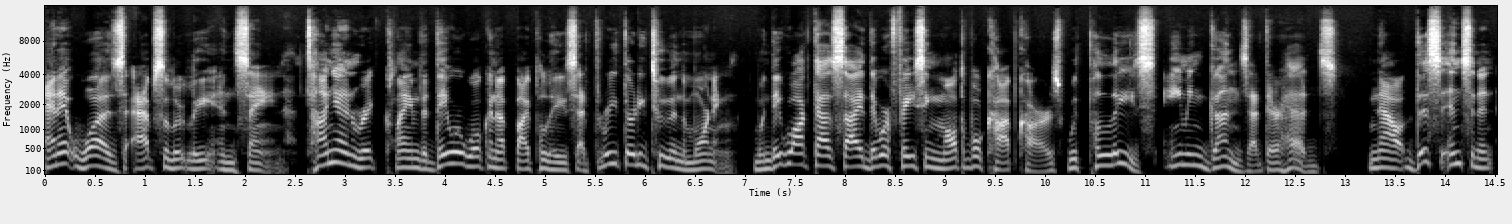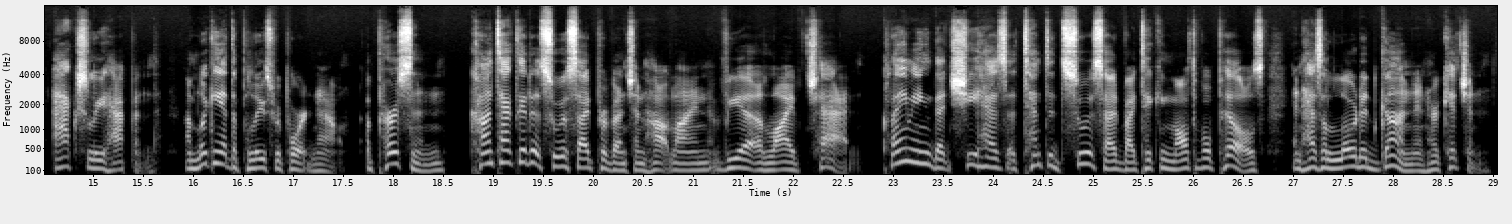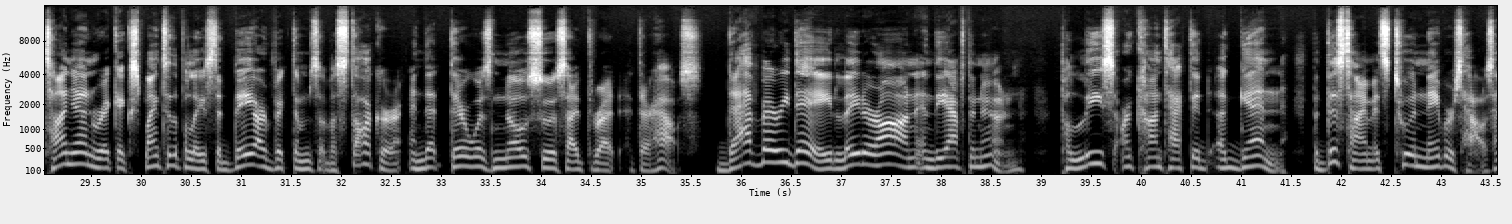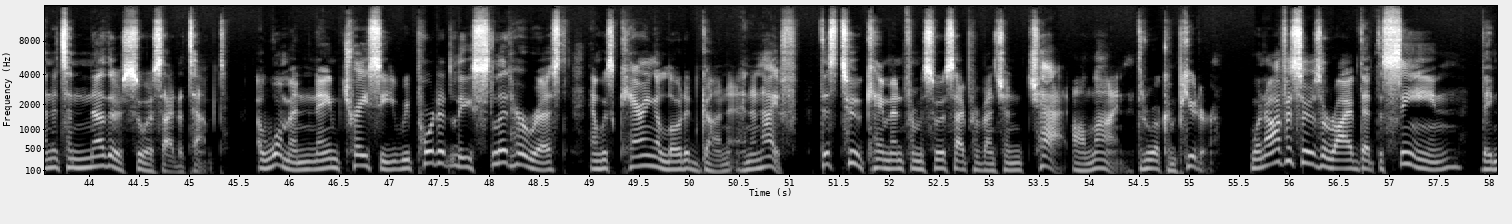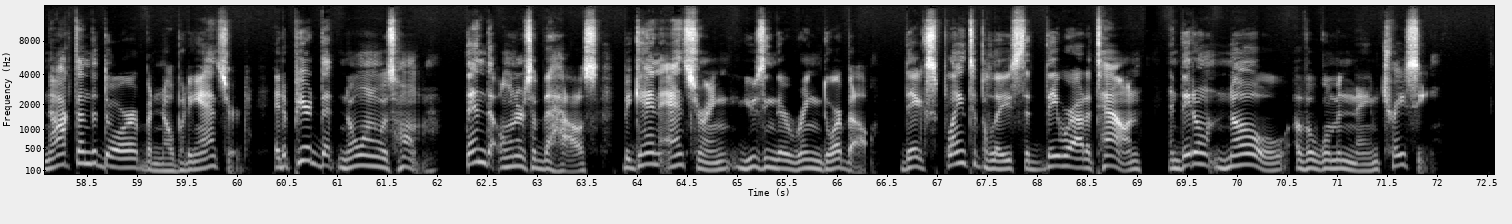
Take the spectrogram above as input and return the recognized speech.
And it was absolutely insane. Tanya and Rick claimed that they were woken up by police at 3:32 in the morning. When they walked outside, they were facing multiple cop cars with police aiming guns at their heads. Now, this incident actually happened. I'm looking at the police report now. A person contacted a suicide prevention hotline via a live chat, claiming that she has attempted suicide by taking multiple pills and has a loaded gun in her kitchen. Tanya and Rick explained to the police that they are victims of a stalker and that there was no suicide threat at their house. That very day, later on in the afternoon, Police are contacted again, but this time it's to a neighbor's house and it's another suicide attempt. A woman named Tracy reportedly slit her wrist and was carrying a loaded gun and a knife. This too came in from a suicide prevention chat online through a computer. When officers arrived at the scene, they knocked on the door, but nobody answered. It appeared that no one was home. Then the owners of the house began answering using their ring doorbell. They explained to police that they were out of town and they don't know of a woman named Tracy.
